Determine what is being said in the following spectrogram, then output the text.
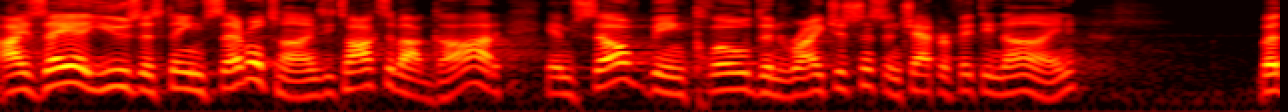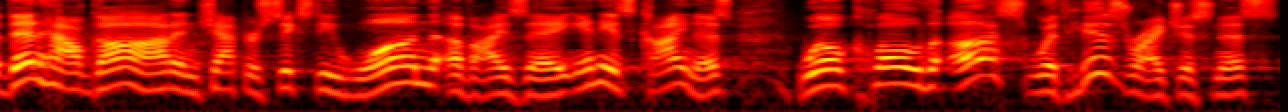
Isaiah used this theme several times. He talks about God himself being clothed in righteousness in chapter 59. But then, how God in chapter 61 of Isaiah, in his kindness, will clothe us with his righteousness.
